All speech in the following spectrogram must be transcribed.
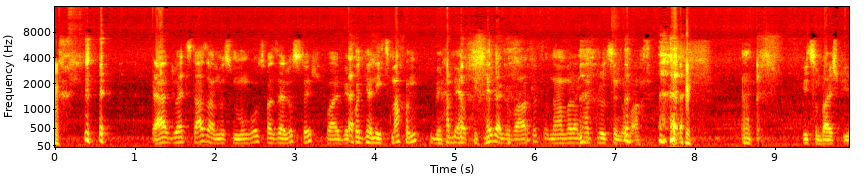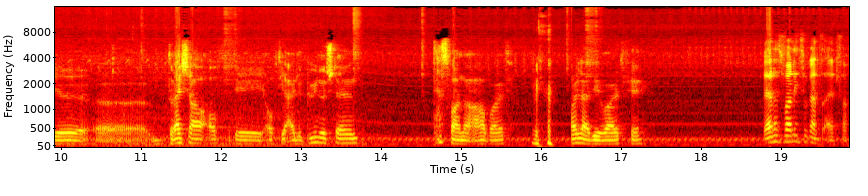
ja, du hättest da sein müssen, Mongo. Es war sehr lustig, weil wir konnten ja nichts machen. Wir haben ja auf die Felder gewartet und da haben wir dann halt Blödsinn gemacht. Wie zum Beispiel äh, Drescher auf die, auf die eine Bühne stellen. Das war eine Arbeit. Holla die Waldfee. Ja, das war nicht so ganz einfach.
